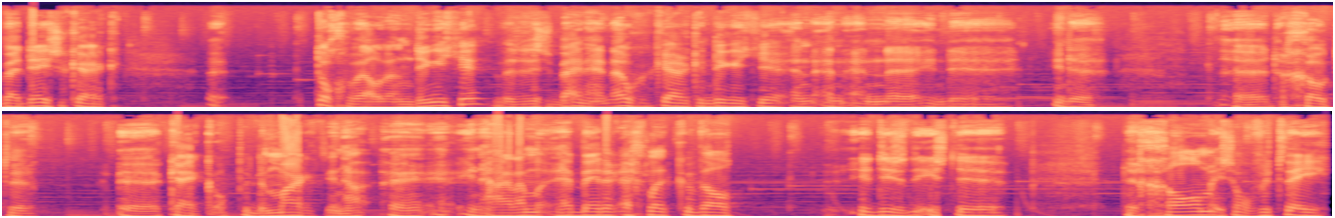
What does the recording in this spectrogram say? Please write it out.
bij deze kerk uh, toch wel een dingetje. Het is bijna in elke kerk een dingetje. En, en, en in de, in de, de grote kerk op de markt in, ha in Haarlem... ben je er eigenlijk wel... Het is, is de, de galm is ongeveer twee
